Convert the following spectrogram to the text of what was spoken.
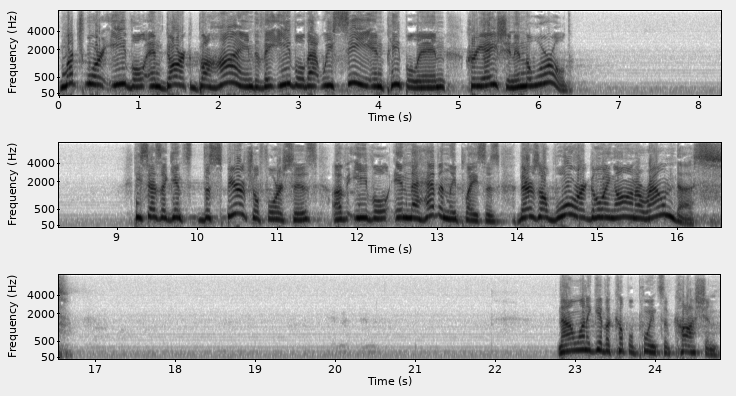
much more evil and dark behind the evil that we see in people in creation, in the world. He says against the spiritual forces of evil in the heavenly places. There's a war going on around us. Now, I want to give a couple points of caution.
